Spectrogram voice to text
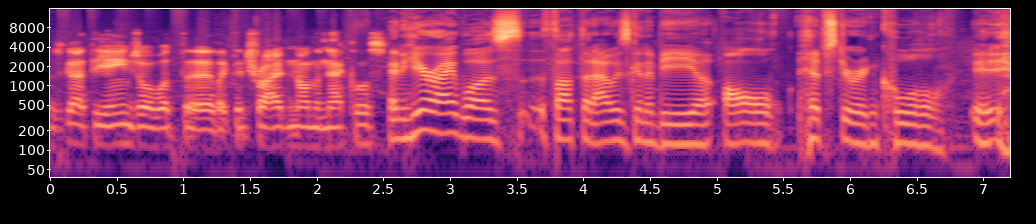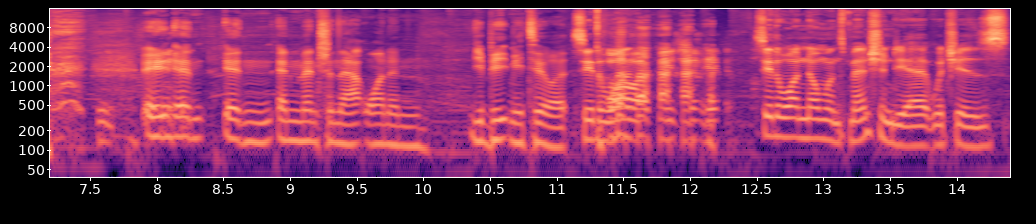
It's got the angel with the like the trident on the necklace. And here I was, thought that I was going to be uh, all hipster and cool, and and and, and mention that one, and you beat me to it. See the one. I appreciate it. See the one no one's mentioned yet, which is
